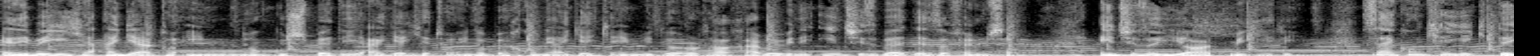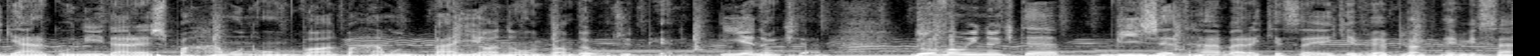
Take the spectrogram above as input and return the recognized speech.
یعنی بگی که اگر تو اینو گوش بدی اگر که تو اینو بخونی اگر که این ویدیو رو تا آخر ببینی این چیز بهت اضافه میشه. این چیز رو یاد می‌گیری. سعی کن که یک دگرگونی درش با همون عنوان با همون بیان عنوان به وجود بیاری. این یه نکته. دومین نکته ویژه تر برای کسایی که وبلاگ نویسن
